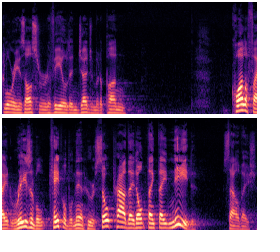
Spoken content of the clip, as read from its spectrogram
glory is also revealed in judgment upon qualified, reasonable, capable men who are so proud they don't think they need salvation,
